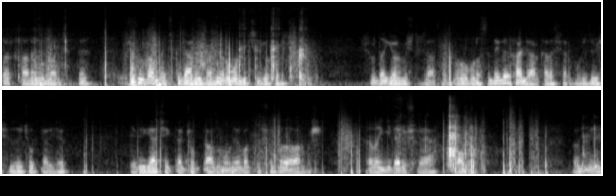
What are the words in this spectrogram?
4 tane buradan çıktı. Şuradan da çıkacağına inanıyorum. Onun için yukarı çıkıyorum. Şurada görmüştük zaten. Ama burası demir kalıyor arkadaşlar. Bu bizim işimize çok yarayacak. Demir gerçekten çok lazım oluyor. Bakın şurada da varmış. Hemen gidelim şuraya. Hop. Öndeyiz.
